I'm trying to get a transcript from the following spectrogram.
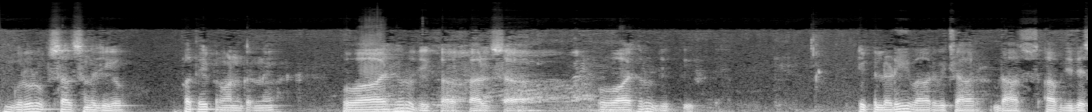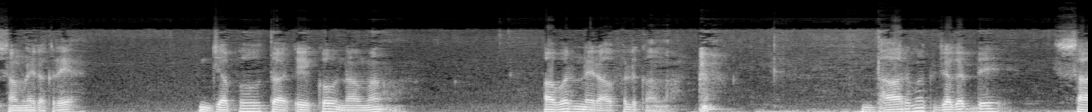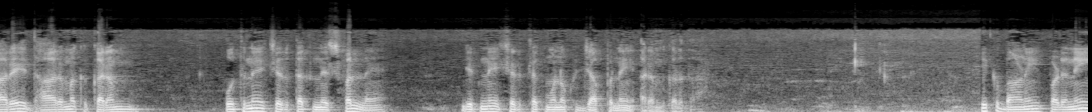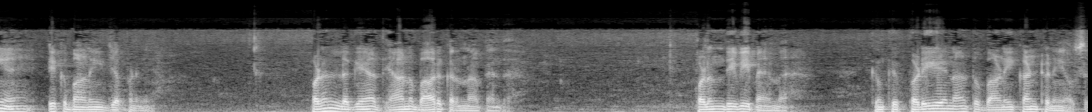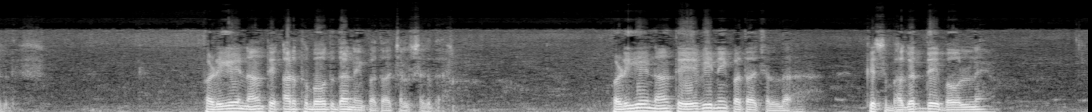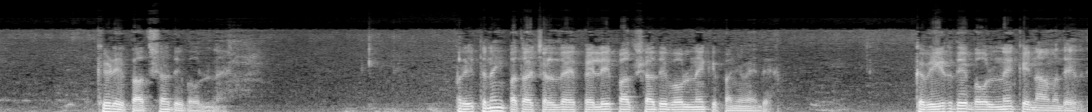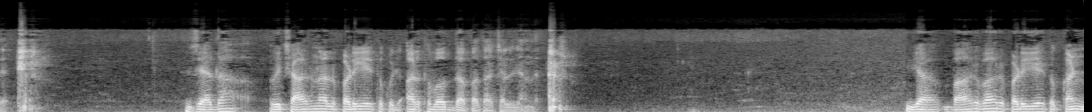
ਸਤਿਗੁਰੂ ਸਾਧ ਸੰਗਤ ਜੀਓ, ਫਤਿਹ ਪ੍ਰਵਾਨ ਕਰਨੇ ਵਾਹਿਗੁਰੂ ਜੀ ਕਾ ਖਾਲਸਾ, ਵਾਹਿਗੁਰੂ ਜੀ ਕੀ ਫਤਿਹ। ਇੱਕ ਲੜੀਵਾਰ ਵਿਚਾਰ ਦਾਸ ਆਪ ਜੀ ਦੇ ਸਾਹਮਣੇ ਰੱਖ ਰਿਹਾ ਹੈ। ਜਪੋ ਤਾ ਏਕੋ ਨਾਮਾ, ਅਵਰ ਨਿਰਾਫਲ ਕਾਮਾ। ਧਾਰਮਿਕ ਜਗਤ ਦੇ ਸਾਰੇ ਧਾਰਮਿਕ ਕਰਮ ਉਤਨੇ ਚਿਰ ਤੱਕ ਨਿਸਫਲ ਨੇ ਜਿਤਨੇ ਚਿਰ ਤੱਕ ਮਨੁੱਖ ਜਪ ਨਹੀਂ ਆਰੰਭ ਕਰਦਾ ਇੱਕ ਬਾਣੀ ਪੜ੍ਹਨੀ ਹੈ ਇੱਕ ਬਾਣੀ ਜਪਣੀ ਹੈ ਪੜਨ ਲੱਗਿਆਂ ਧਿਆਨ ਬਾਹਰ ਕਰਨਾ ਪੈਂਦਾ ਹੈ ਪੜਨ ਦੀ ਵੀ ਮਹਿਮ ਹੈ ਕਿਉਂਕਿ ਪੜ੍ਹੀਏ ਨਾ ਤਾਂ ਬਾਣੀ ਕੰਠ ਨਹੀਂ ਹੋ ਸਕਦੀ ਪੜ੍ਹੀਏ ਨਾ ਤੇ ਅਰਥ ਬੋਧ ਦਾ ਨਹੀਂ ਪਤਾ ਚੱਲ ਸਕਦਾ। ਪੜ੍ਹੀਏ ਨਾ ਤੇ ਇਹ ਵੀ ਨਹੀਂ ਪਤਾ ਚੱਲਦਾ ਕਿਸ ਭਗਤ ਦੇ ਬੋਲ ਨੇ, ਕਿਹੜੇ ਪਾਤਸ਼ਾਹ ਦੇ ਬੋਲ ਨੇ। ਪਰ ਇਤਨਾ ਹੀ ਪਤਾ ਚੱਲਦਾ ਹੈ, ਪਹਿਲੇ ਪਾਤਸ਼ਾਹ ਦੇ ਬੋਲ ਨੇ ਕਿ ਪੰਜਵੇਂ ਦੇ, ਕਬੀਰ ਦੇ ਬੋਲ ਨੇ ਕਿ ਨਾਮਦੇਵ ਦੇ। ਜ਼ਿਆਦਾ ਵਿਚਾਰ ਨਾਲ ਪੜ੍ਹੀਏ ਤਾਂ ਕੁਝ ਅਰਥ ਬਹੁਤ ਦਾ ਪਤਾ ਚੱਲ ਜਾਂਦਾ। ਜਾਂ ਬਾਰ-ਬਾਰ ਪੜ੍ਹੀਏ ਤਾਂ ਕੰਠ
